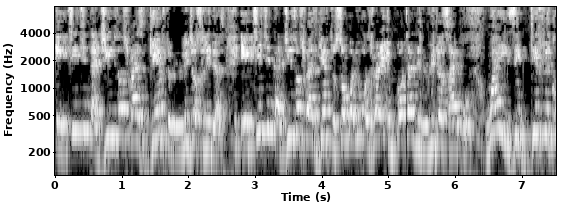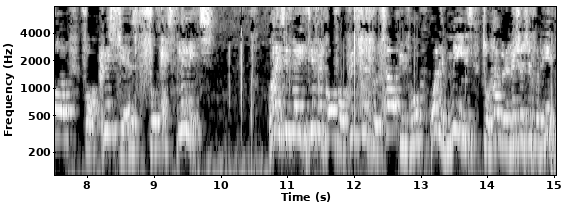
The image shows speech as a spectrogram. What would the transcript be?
a teaching that Jesus Christ gave to the religious leaders, a teaching that Jesus Christ gave to somebody who was very important in the religious cycle, why is it difficult for Christians to explain it? Why is it very difficult for Christians to tell people what it means to have a relationship with Him?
